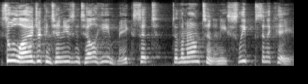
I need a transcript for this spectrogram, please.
So Elijah continues until he makes it to the mountain and he sleeps in a cave.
